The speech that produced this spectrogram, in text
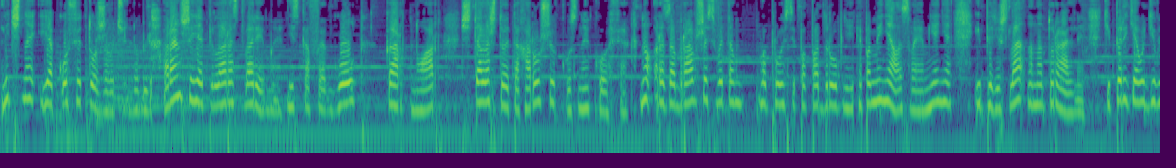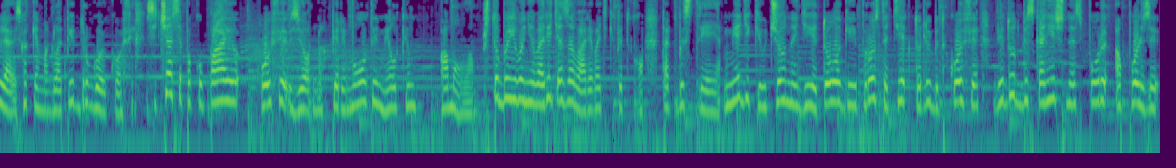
Лично я кофе тоже очень люблю. Раньше я пила растворимый Нескафе Gold, Карт Нуар, считала, что это хороший вкусный кофе. Но разобравшись в этом вопросе поподробнее, я поменяла свое мнение и перешла на натуральный. Теперь я удивляюсь, как я могла пить другой кофе. Сейчас я покупаю кофе в зернах, перемолотый мелким помолом. Чтобы его не варить, а заваривать кипятком. Так быстрее. Медики, ученые, диетологи и просто те, кто любит кофе, ведут бесконечные споры о пользе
